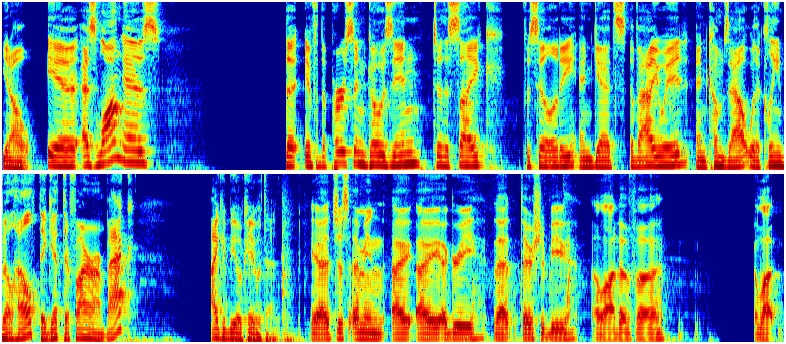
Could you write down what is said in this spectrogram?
you know, i- as long as the if the person goes in to the psych facility and gets evaluated and comes out with a clean bill of health, they get their firearm back. I could be okay with that. Yeah, it just I mean, I I agree that there should be a lot of uh a lot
